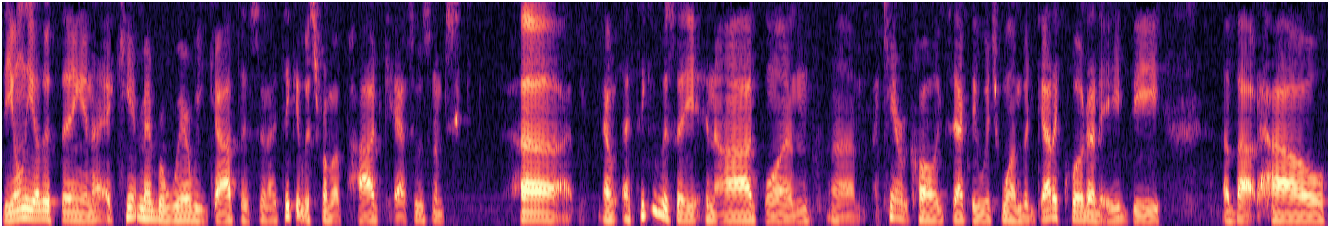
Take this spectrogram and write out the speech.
The only other thing, and I, I, can't remember where we got this, and I think it was from a podcast. It was an uh, I, I, think it was a an odd one. Um, I can't recall exactly which one, but got a quote out of AB about how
